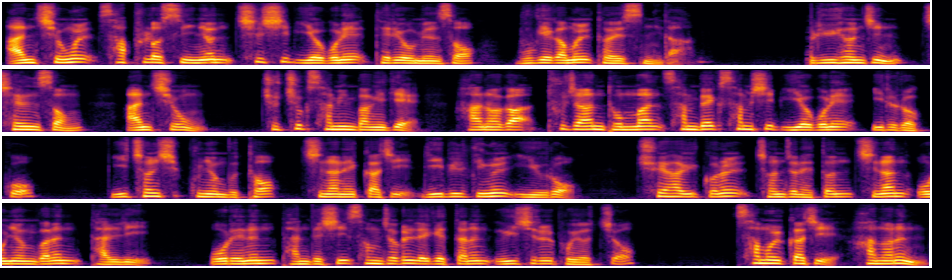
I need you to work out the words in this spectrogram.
안치홍을 4 플러스 2년 72억 원에 데려오면서 무게감을 더했습니다. 류현진, 최은성, 안치홍, 주축 3인방에게 한화가 투자한 돈만 332억 원에 이르렀고 2019년부터 지난해까지 리빌딩을 이유로 최하위권을 전전했던 지난 5년과는 달리 올해는 반드시 성적을 내겠다는 의지를 보였죠. 3월까지 한화는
